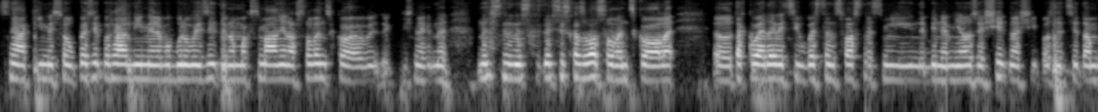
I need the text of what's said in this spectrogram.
s nějakými soupeři pořádnými, nebo budou jezdit jenom maximálně na Slovensko, když ne, ne, ne, ne, nechci schazovat Slovensko, ale uh, takové věci vůbec ten svaz nesmí, by neměl řešit naší pozici tam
